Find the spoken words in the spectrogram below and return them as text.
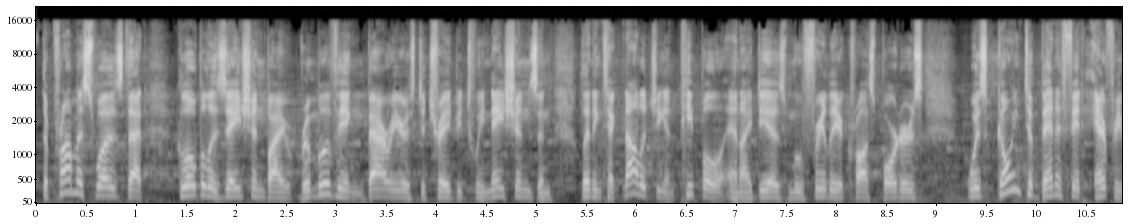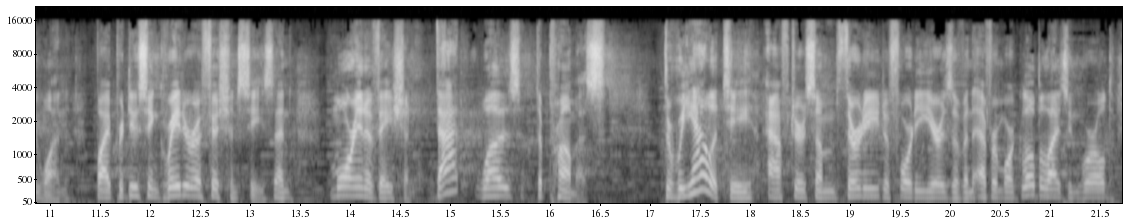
The promise was that globalization, by removing barriers to trade between nations and letting technology and people and ideas move freely across borders, was going to benefit everyone by producing greater efficiencies and more innovation. That was the promise. The reality, after some 30 to 40 years of an ever more globalizing world,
